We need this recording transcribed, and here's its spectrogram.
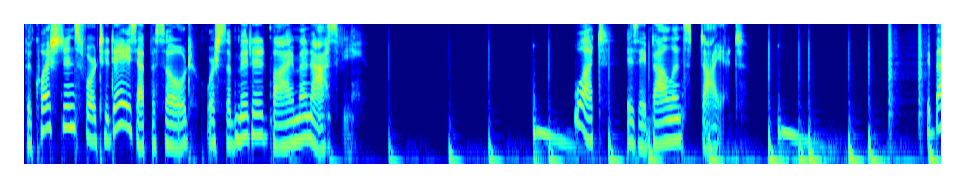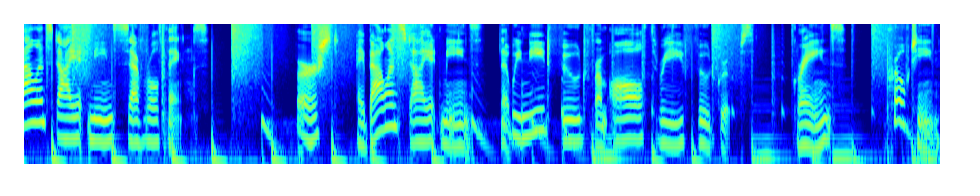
The questions for today's episode were submitted by Manasvi. What is a balanced diet? A balanced diet means several things. First, a balanced diet means that we need food from all three food groups grains, protein,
